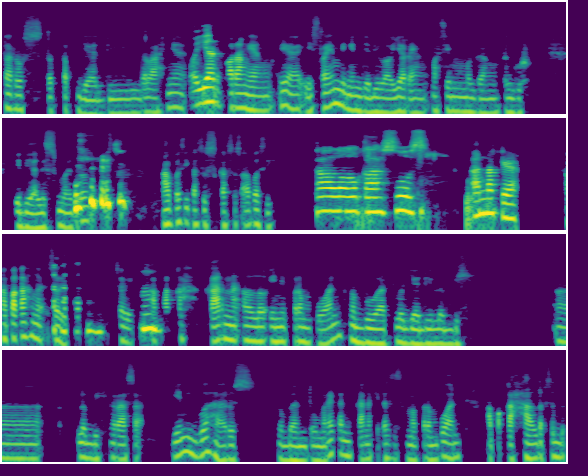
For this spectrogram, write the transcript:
terus tetap jadi istilahnya lawyer. orang yang ya istilahnya pengen jadi lawyer yang masih memegang teguh idealisme itu. Apa sih kasus-kasus apa sih? Kalau kasus anak ya. Apakah nggak sorry sorry. Hmm. apakah karena lo ini perempuan ngebuat lo jadi lebih eh, lebih ngerasa ini gue harus ngebantu mereka nih karena kita sesama perempuan apakah hal tersebut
